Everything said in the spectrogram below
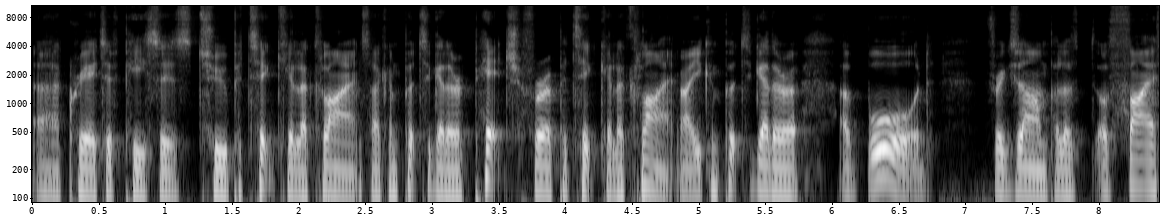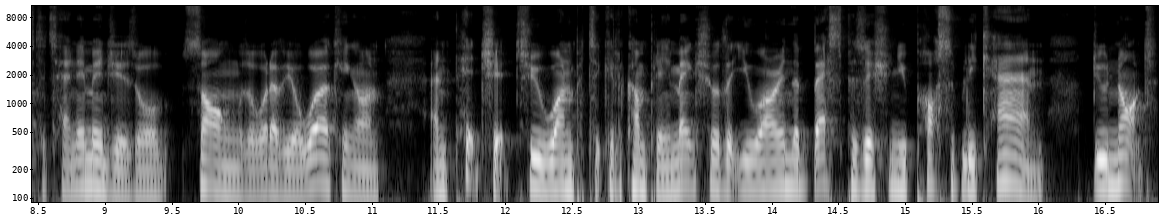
uh, creative pieces to particular clients. I can put together a pitch for a particular client, right? You can put together a, a board for example, of, of five to ten images or songs or whatever you're working on, and pitch it to one particular company. Make sure that you are in the best position you possibly can. Do not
